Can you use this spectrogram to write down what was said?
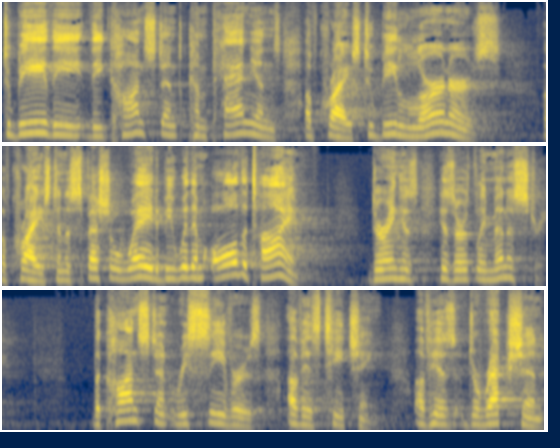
to be the, the constant companions of Christ, to be learners of Christ in a special way, to be with Him all the time during his, his earthly ministry. The constant receivers of his teaching, of his direction,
